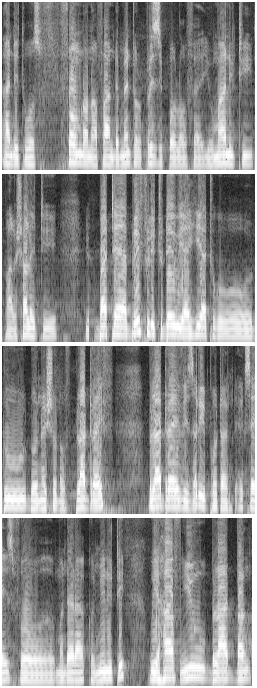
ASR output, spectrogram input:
and it was formed on a fundamental principle of uh, humanity, partiality. But uh, briefly today we are here to do donation of blood drive. Blood drive is a very important exercise for Mandera community. We have new blood bank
